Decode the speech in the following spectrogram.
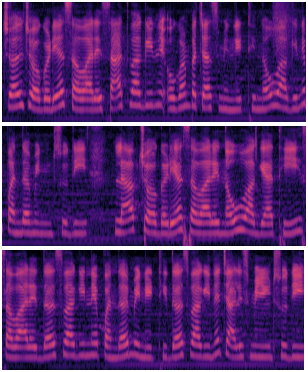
ચલ ચોગડિયા સવારે સાત વાગીને ઓગણપચાસ મિનિટથી નવ વાગીને પંદર મિનિટ સુધી. લાભ ચોગડિયા સવારે નવ વાગ્યાથી સવારે દસ વાગીને પંદર મિનિટથી દસ વાગીને ચાલીસ મિનિટ સુધી.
